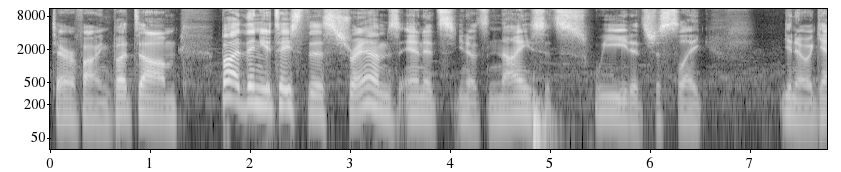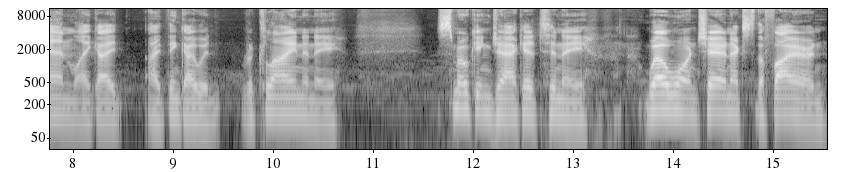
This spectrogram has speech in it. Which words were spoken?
terrifying, but um, but then you taste the Schramm's and it's you know it's nice, it's sweet, it's just like you know, again, like I, I think I would recline in a smoking jacket in a well-worn chair next to the fire and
